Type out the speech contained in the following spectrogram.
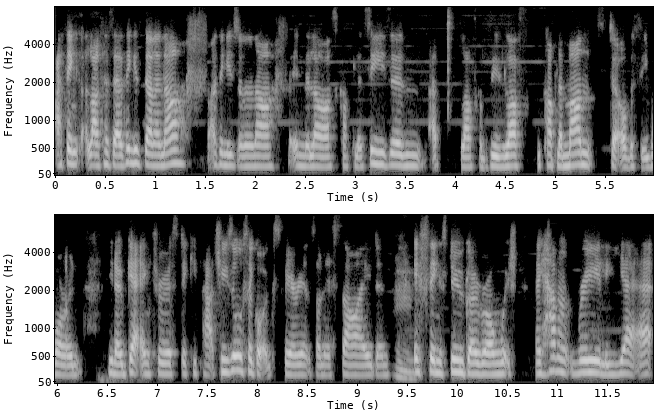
I think, like I said, I think he's done enough. I think he's done enough in the last couple of seasons, uh, last couple of seasons, last couple of months to obviously warrant, you know, getting through a sticky patch. He's also got experience on his side, and Mm. if things do go wrong, which they haven't really yet,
